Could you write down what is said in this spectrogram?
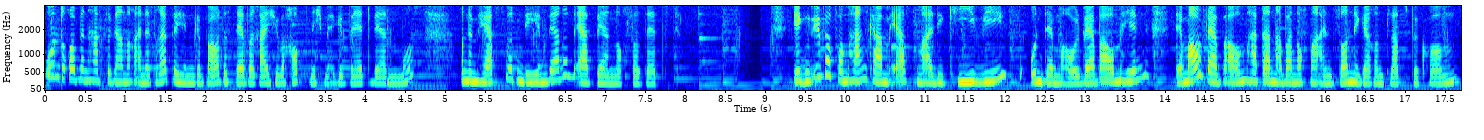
und Robin hat sogar noch eine Treppe hingebaut, dass der Bereich überhaupt nicht mehr gemäht werden muss. Und im Herbst wurden die Himbeeren und Erdbeeren noch versetzt. Gegenüber vom Hang kamen erstmal die Kiwis und der Maulbeerbaum hin. Der Maulbeerbaum hat dann aber nochmal einen sonnigeren Platz bekommen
